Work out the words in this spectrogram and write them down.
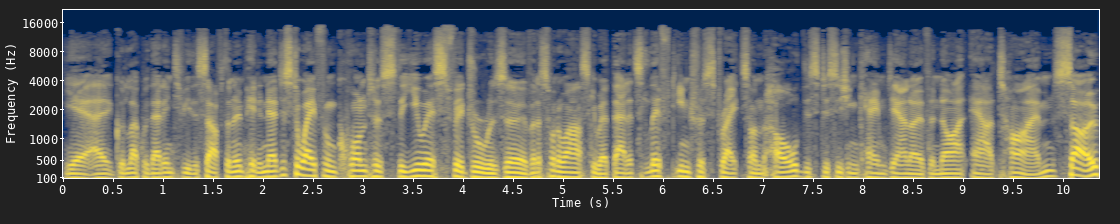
Yeah, uh, good luck with that interview this afternoon, Peter. Now, just away from Qantas, the US Federal Reserve, I just want to ask you about that. It's left interest rates on hold. This decision came down overnight, our time. So,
